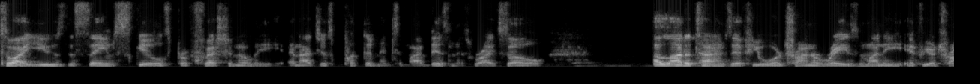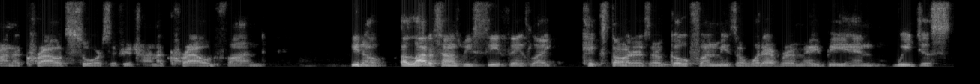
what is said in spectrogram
So I use the same skills professionally and I just put them into my business, right? So a lot of times if you are trying to raise money, if you're trying to crowdsource, if you're trying to crowd fund, you know, a lot of times we see things like Kickstarters or GoFundMe's or whatever it may be, and we just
